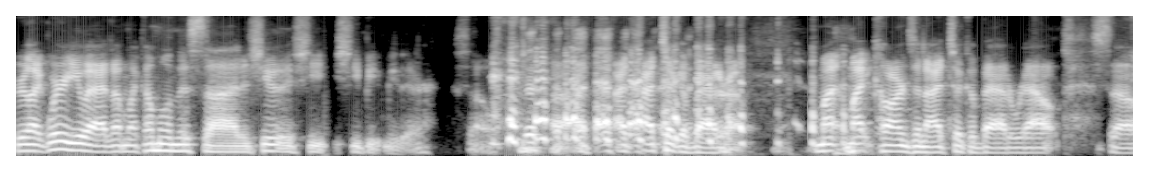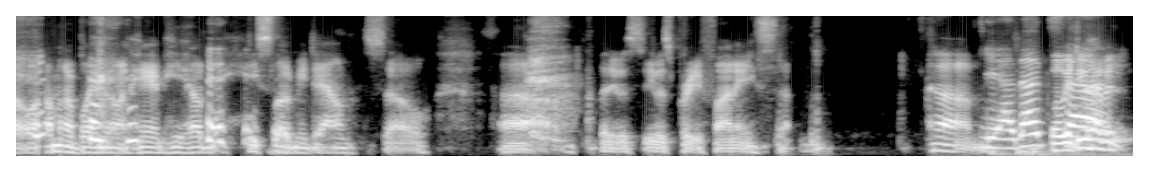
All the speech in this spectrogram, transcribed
were like, "Where are you at?" And I'm like, "I'm on this side," and she she she beat me there. So uh, I, I, took a bad route. My, Mike Carnes and I took a bad route, so I'm gonna blame it on him. He held me, he slowed me down. So, uh, but it was it was pretty funny. So um, yeah, that's. But we do have it.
